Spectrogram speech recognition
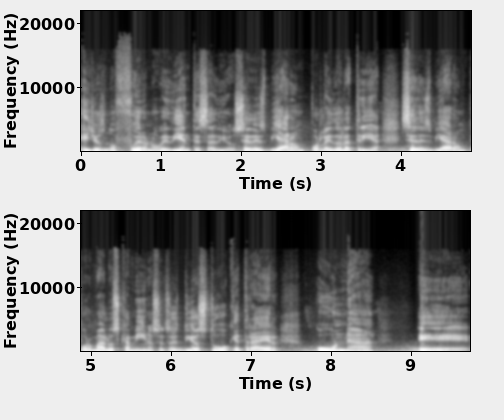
Ellos no fueron obedientes a Dios, se desviaron por la idolatría, se desviaron por malos caminos. Entonces Dios tuvo que traer una eh,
